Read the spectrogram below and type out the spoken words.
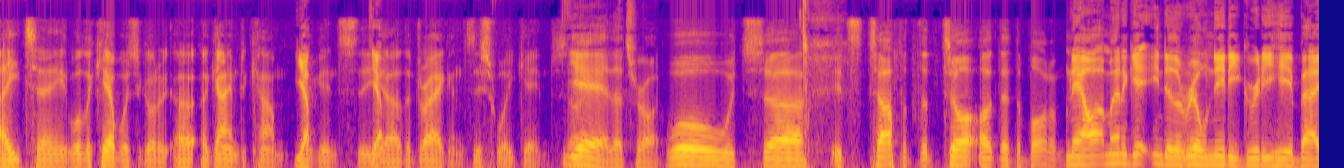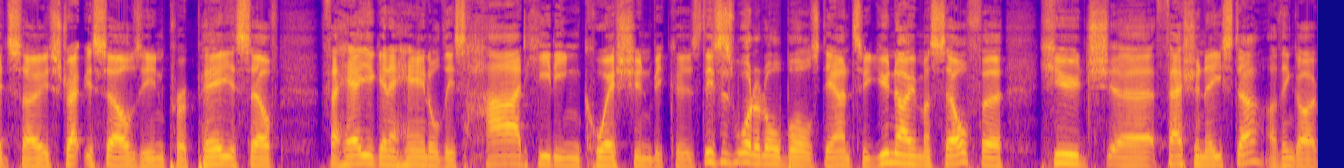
18. Well, the Cowboys have got a, a game to come Yep. against the Yep. uh, the Dragons this weekend. So, Yeah, that's right. Whoa, it's uh, it's tough at the top, at the bottom. Now, I'm going to get into the real nitty gritty here, Badge. So strap yourselves in, prepare yourself for how you're going to handle this hard hitting question because this is what it all boils down to. You know myself, a huge uh, fashionista. I think I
